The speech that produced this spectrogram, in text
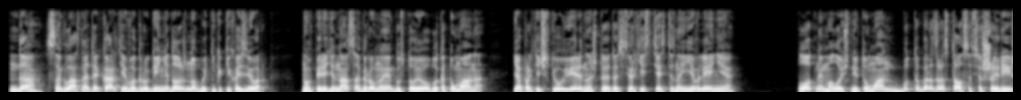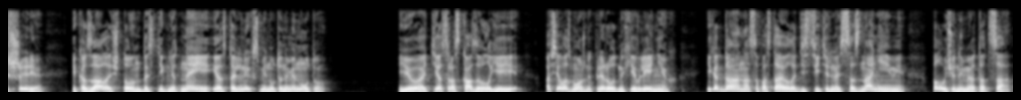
«Да, согласно этой карте, в округе не должно быть никаких озер, но впереди нас огромное густое облако тумана. Я практически уверена, что это сверхъестественное явление». Плотный молочный туман будто бы разрастался все шире и шире, и казалось, что он достигнет Неи и остальных с минуты на минуту. Ее отец рассказывал ей о всевозможных природных явлениях, и когда она сопоставила действительность со знаниями, полученными от отца,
